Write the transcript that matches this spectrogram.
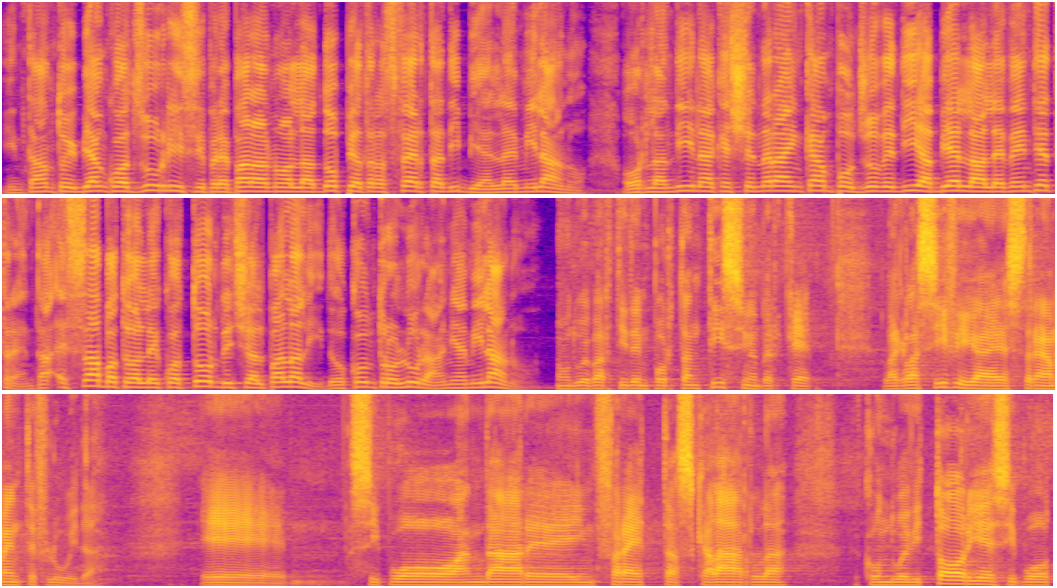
Intanto i bianco-azzurri si preparano alla doppia trasferta di Biella e Milano. Orlandina che scenderà in campo giovedì a Biella alle 20.30 e sabato alle 14 al Pallalido contro l'Urania Milano. Sono due partite importantissime perché la classifica è estremamente fluida e si può andare in fretta a scalarla con due vittorie, si può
